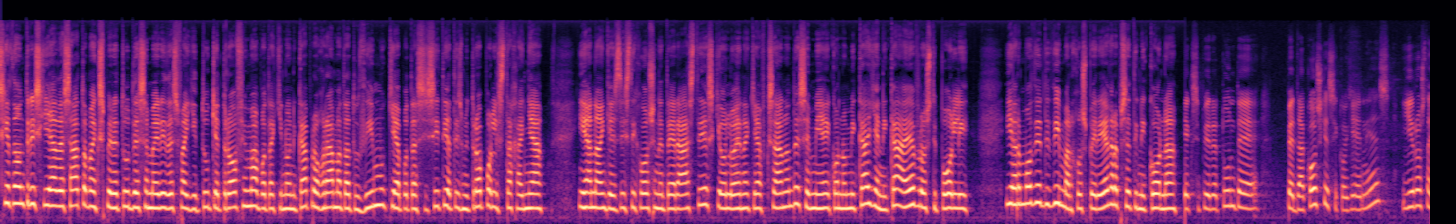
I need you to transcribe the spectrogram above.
Σχεδόν 3.000 άτομα εξυπηρετούνται σε μερίδες φαγητού και τρόφιμα από τα κοινωνικά προγράμματα του Δήμου και από τα συσίτια της Μητρόπολης στα Χανιά. Οι ανάγκες δυστυχώς είναι τεράστιες και όλο και αυξάνονται σε μια οικονομικά γενικά εύρωστη πόλη. Η αρμόδια αντιδήμαρχος περιέγραψε την εικόνα. Εξυπηρετούνται 500 οικογένειες, γύρω στα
